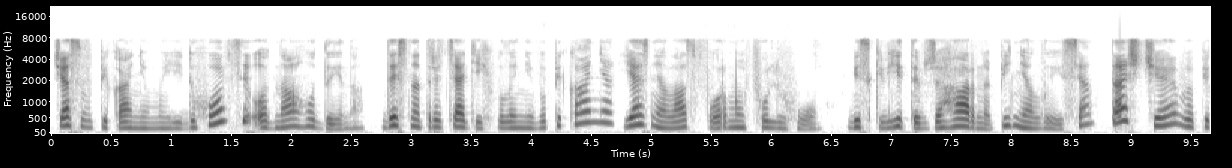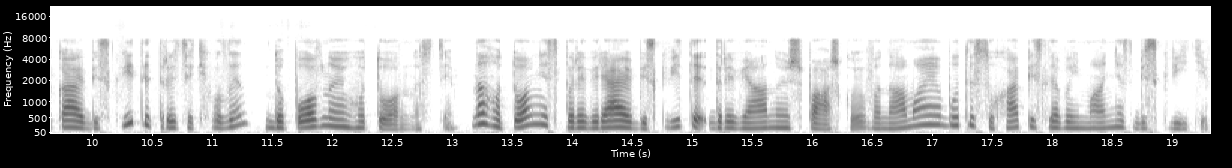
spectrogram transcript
Час випікання в моїй духовці 1 година. Десь на 30 хвилині випікання я зняла з форми фольгу. Бісквіти вже гарно піднялися, та ще випікаю бісквіти 30 хвилин до повної готовності. На готовність перевіряю бісквіти дерев'яною шпажкою. Вона має бути суха після виймання з бісквітів.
